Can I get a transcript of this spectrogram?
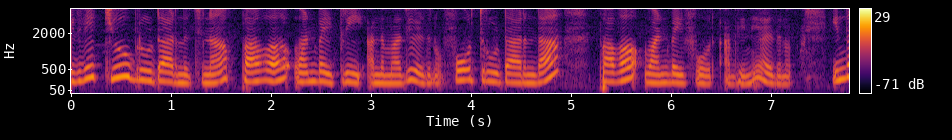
இதுவே க்யூப் ரூட்டாக இருந்துச்சுன்னா பவர் ஒன் பை த்ரீ அந்த மாதிரி எழுதணும். ஃபோர்த் ரூட்டாக இருந்தால் பவர் ஒன் பை ஃபோர் அப்படின்னு எழுதணும். இந்த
